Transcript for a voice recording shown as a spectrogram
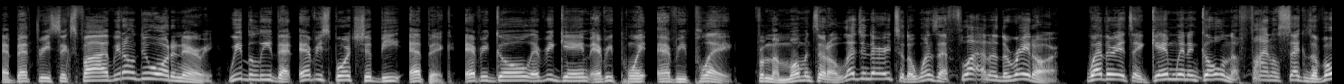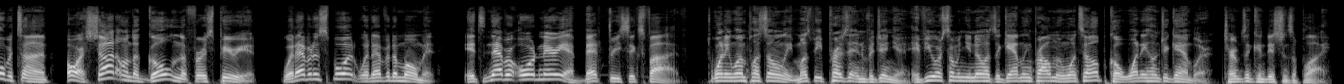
At Bet365, we don't do ordinary. We believe that every sport should be epic. Every goal, every game, every point, every play. From the moments that are legendary to the ones that fly under the radar. Whether it's a game-winning goal in the final seconds of overtime or a shot on the goal in the first period. Whatever the sport, whatever the moment. It's never ordinary at Bet365. 21 plus only. Must be present in Virginia. If you or someone you know has a gambling problem and wants help, call 1-800-GAMBLER. Terms and conditions apply.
